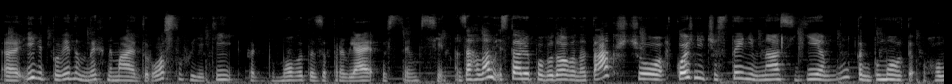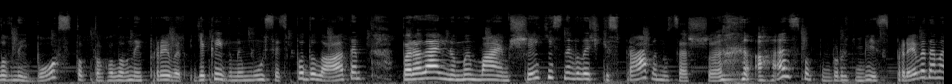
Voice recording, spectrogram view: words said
е, і відповідно в них немає дорослого, який, так би мовити, заправляє ось цим всім. Загалом історія побудована так, що в кожній частині в нас є, ну так би мовити, головний бос, тобто головний привид, який вони мусять подолати. Паралельно ми маємо ще якісь невеличкі справи. Ну це ж е, агентство по боротьбі з привидами.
